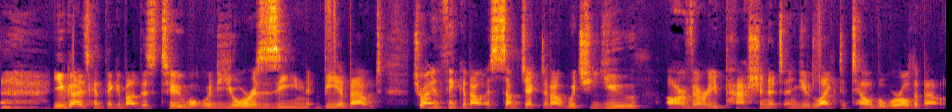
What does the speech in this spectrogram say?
You guys can think about this too. What would your zine be about? Try and think about a subject about which you are very passionate and you'd like to tell the world about.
